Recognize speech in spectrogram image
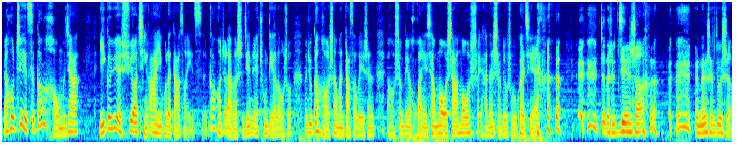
然后这一次刚好我们家一个月需要请阿姨过来打扫一次，刚好这两个时间哎重叠了，我说那就刚好上门打扫卫生，然后顺便换一下猫砂、猫水，还能省六十五块钱，真的是奸商，能省就省。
